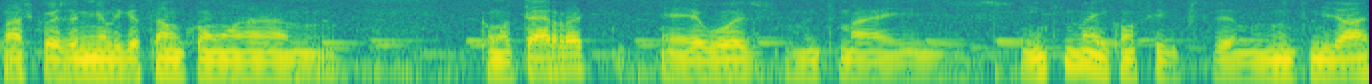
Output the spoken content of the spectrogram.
Acho que hoje a minha ligação com a, com a terra é hoje muito mais íntima e consigo perceber muito melhor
